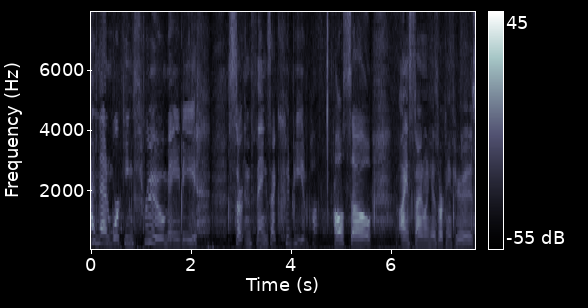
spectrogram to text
and then working through maybe certain things that could be impossible. Also, Einstein, when he was working through his,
